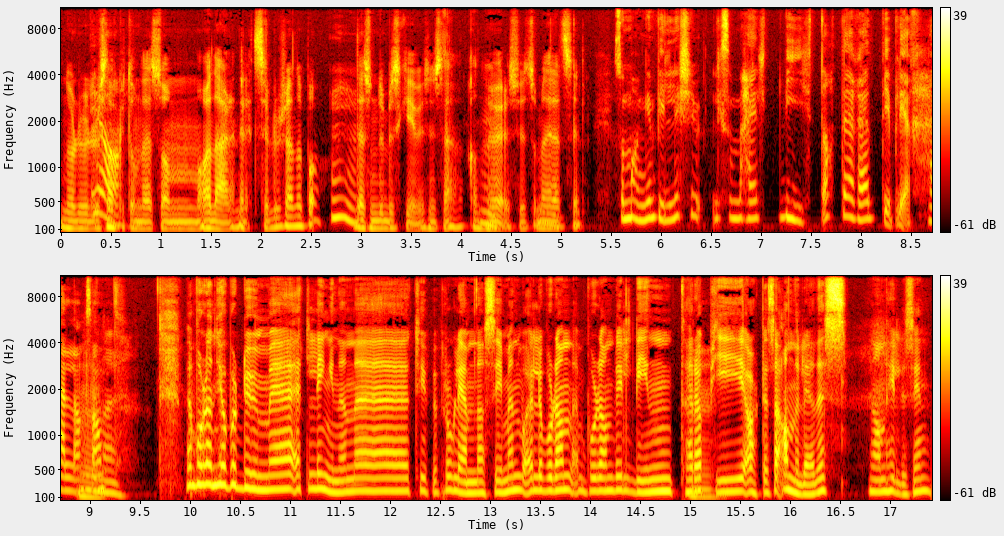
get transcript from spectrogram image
når du Ja. snakket om det som Å, det er en redsel du kjenner på. Mm. Det som du beskriver, syns jeg kan høres ut som en redsel. Så mange vil ikke liksom helt vite at det er redd de blir, heller, Mm. sant? Nei. Men hvordan jobber du med et lignende type problem da, Simen? Eller hvordan, hvordan vil din terapi arte seg annerledes enn han Hilde sin?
